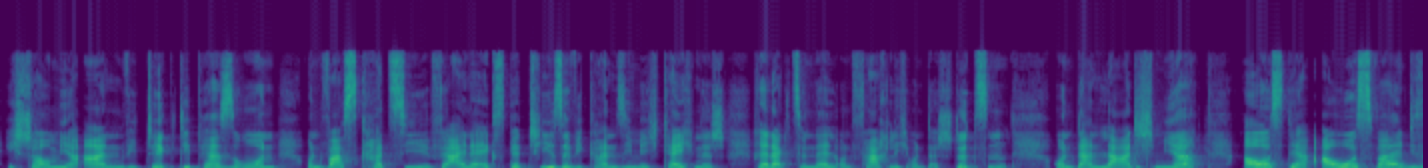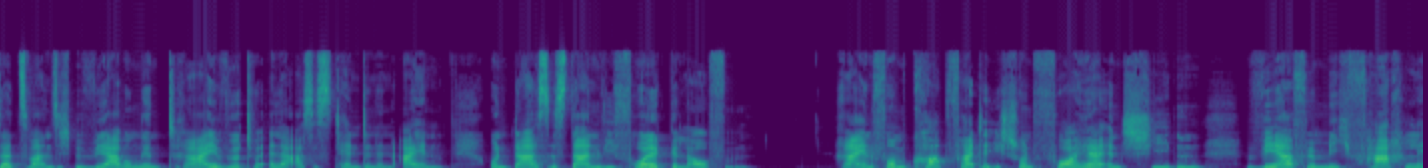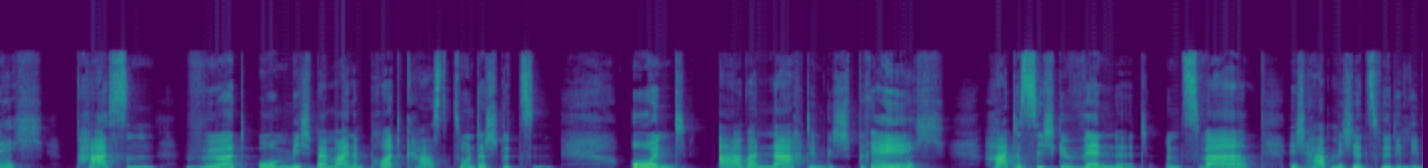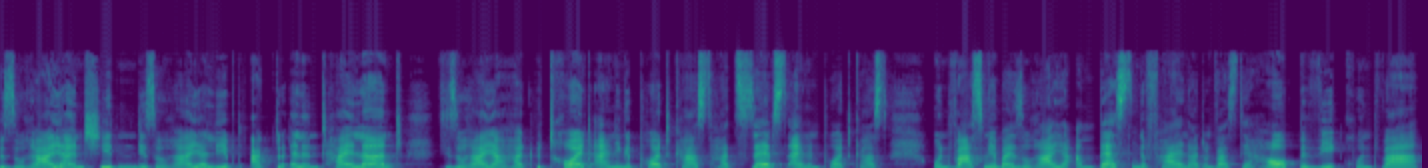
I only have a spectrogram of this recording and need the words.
ich schaue mir an, wie tickt die Person und was hat sie für eine Expertise, wie kann sie mich technisch, redaktionell und fachlich unterstützen. Und dann lade ich mir aus der Auswahl dieser 20 Bewerbungen drei virtuelle Assistentinnen ein. Und das ist dann wie folgt gelaufen. Rein vom Kopf hatte ich schon vorher entschieden, wer für mich fachlich passen wird, um mich bei meinem Podcast zu unterstützen. Und aber nach dem Gespräch hat es sich gewendet. Und zwar, ich habe mich jetzt für die liebe Soraya entschieden. Die Soraya lebt aktuell in Thailand. Die Soraya hat betreut einige Podcasts, hat selbst einen Podcast. Und was mir bei Soraya am besten gefallen hat und was der Hauptbeweggrund war,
